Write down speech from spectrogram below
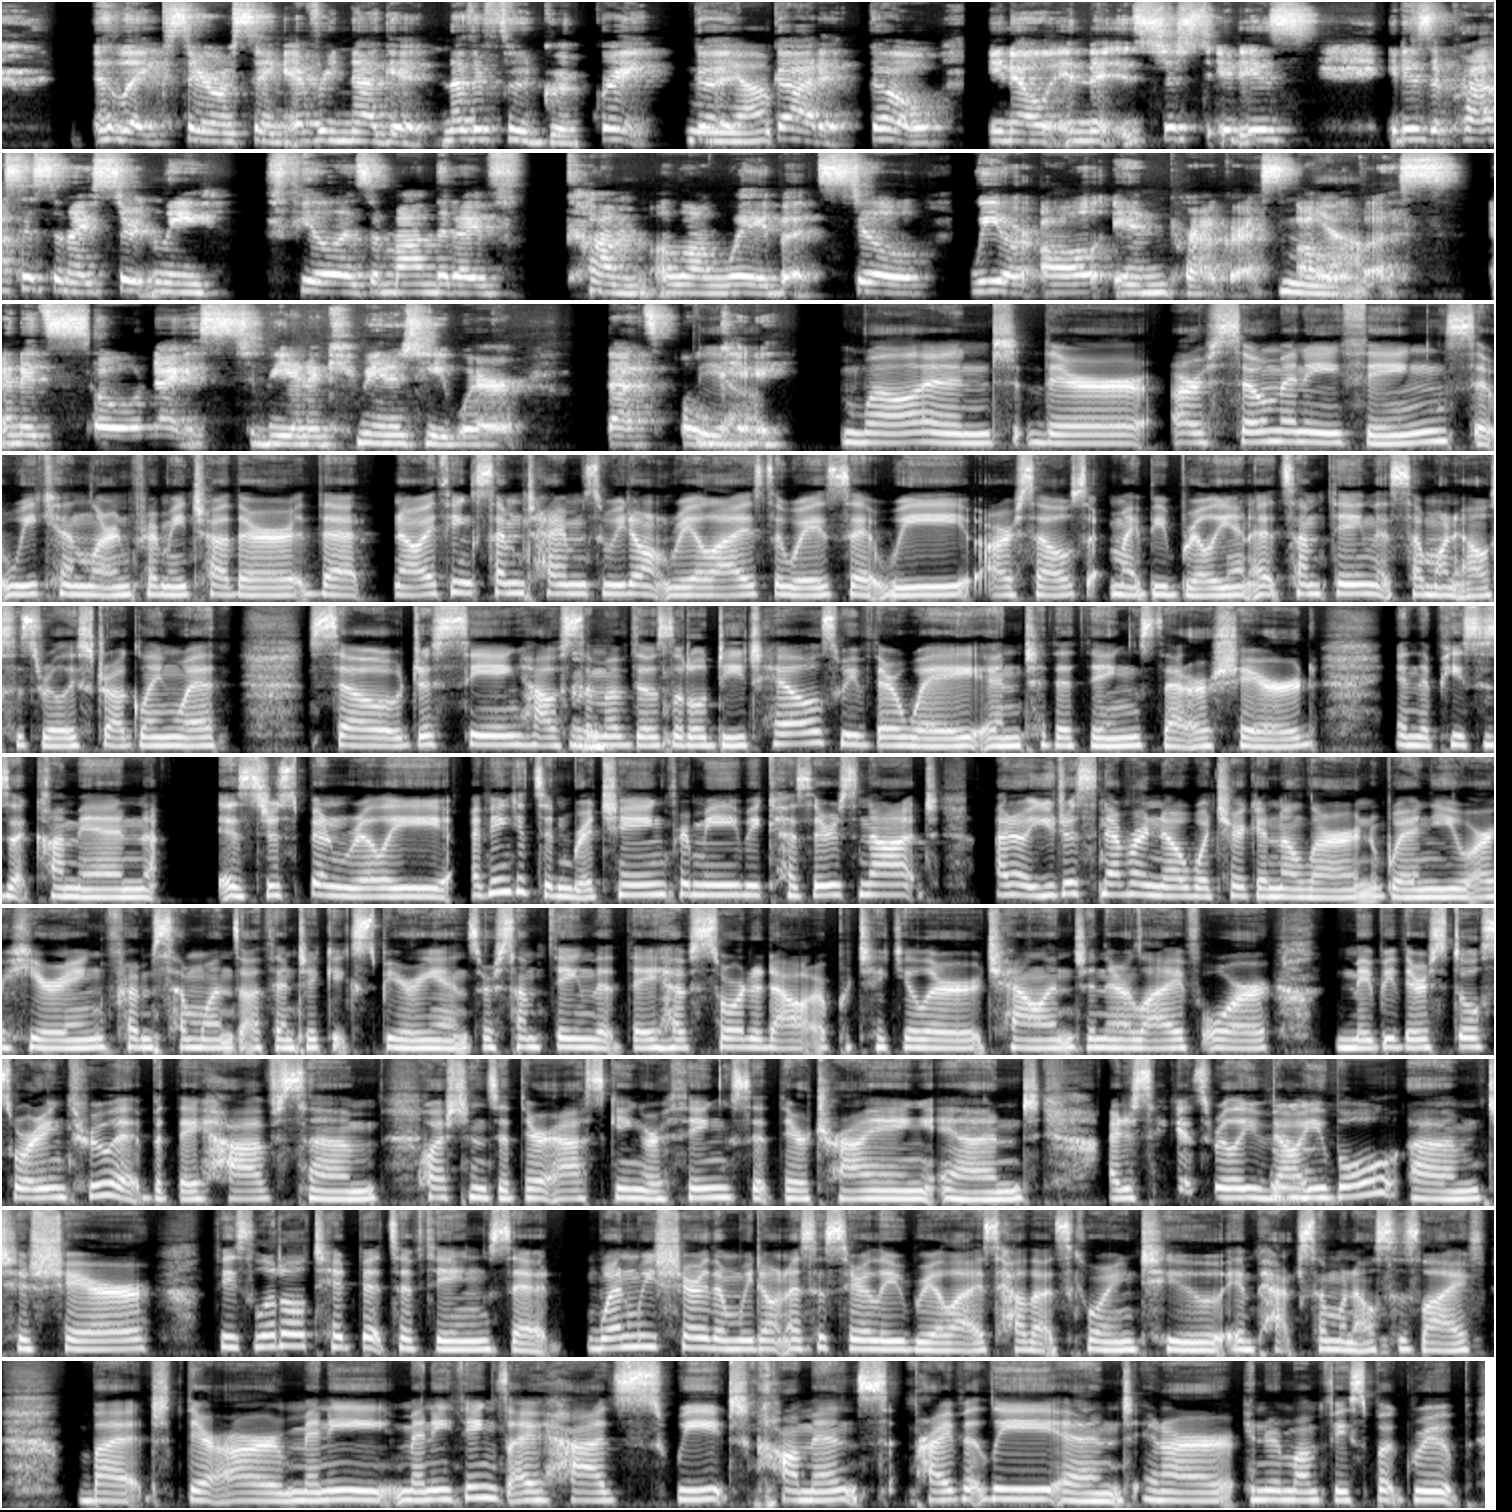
like Sarah was saying, every nugget, another food group, great, good, yep. got it, go. You know, and it's just it is it is a process, and I certainly feel as a mom that I've come a long way, but still we are all in progress, all yeah. of us. And it's so nice to be in a community where that's okay. Well, and there are so many things that we can learn from each other that you know, I think sometimes we don't realize the ways that we ourselves might be brilliant at something that someone else is really struggling with. So just seeing how some mm. of those little details weave their way into the things that are shared in the pieces that come in, it's just been really, I think it's enriching for me because there's not, I don't know, you just never know what you're going to learn when you are hearing from someone's authentic experience or something that they have sorted out a particular challenge in their life, or maybe they're still sorting through it, but they have some questions that they're asking or things that they're trying. And I just think it's really mm-hmm. valuable um, to share these little tidbits of things that when we share them, we don't necessarily realize how that's going to impact someone else's life, but there there are many, many things. I've had sweet comments privately and in our Kindred Mom Facebook group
